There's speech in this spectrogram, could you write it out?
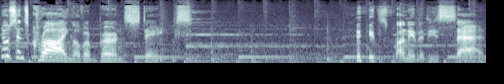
No sense crying over burned steaks. it's funny that he's sad.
